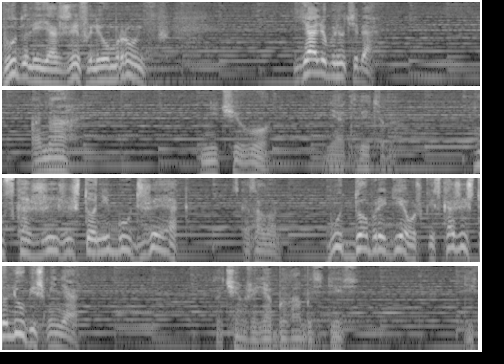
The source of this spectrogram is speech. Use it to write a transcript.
буду ли я жив или умру, я люблю тебя. Она ничего не ответила. «Ну скажи же что-нибудь, Джек!» — сказал он. «Будь доброй девушкой, скажи, что любишь меня!» «Зачем же я была бы здесь, Дик?»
